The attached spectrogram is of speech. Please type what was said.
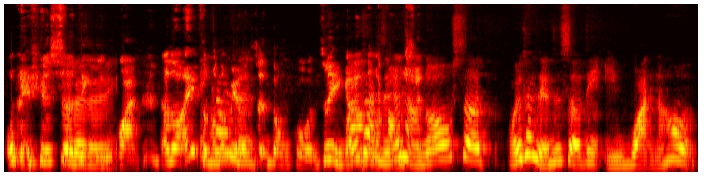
我每天设定一万，他说哎怎么都没有震动过？所以你刚一开始就想说设，我一开始也是设定一万，然后。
